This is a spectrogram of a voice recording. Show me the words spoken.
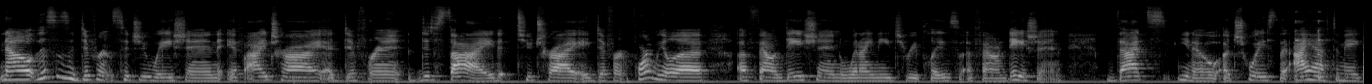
Now, this is a different situation if I try a different, decide to try a different formula of foundation when I need to replace a foundation that's you know a choice that I have to make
